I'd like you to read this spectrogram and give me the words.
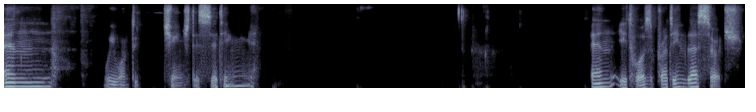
And we want to change this setting. And it was a protein blast search,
